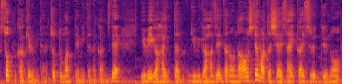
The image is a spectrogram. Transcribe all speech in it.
ストップかけるみたいなちょっと待ってみたいな感じで指が入ったの指が外れたのを直してまた試合再開するっていうのを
